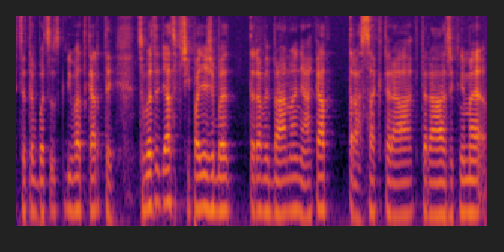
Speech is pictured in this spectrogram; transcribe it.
chcete vůbec odkrývat karty. Co budete dělat v případě, že bude teda vybrána nějaká trasa, která, která řekněme, uh,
